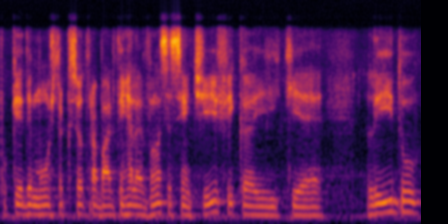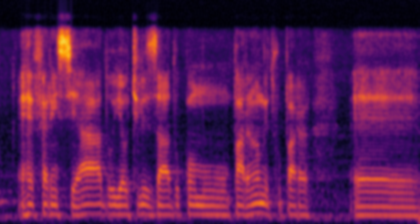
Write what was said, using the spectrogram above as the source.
porque demonstra que seu trabalho tem relevância científica e que é lido, é referenciado e é utilizado como um parâmetro para é,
